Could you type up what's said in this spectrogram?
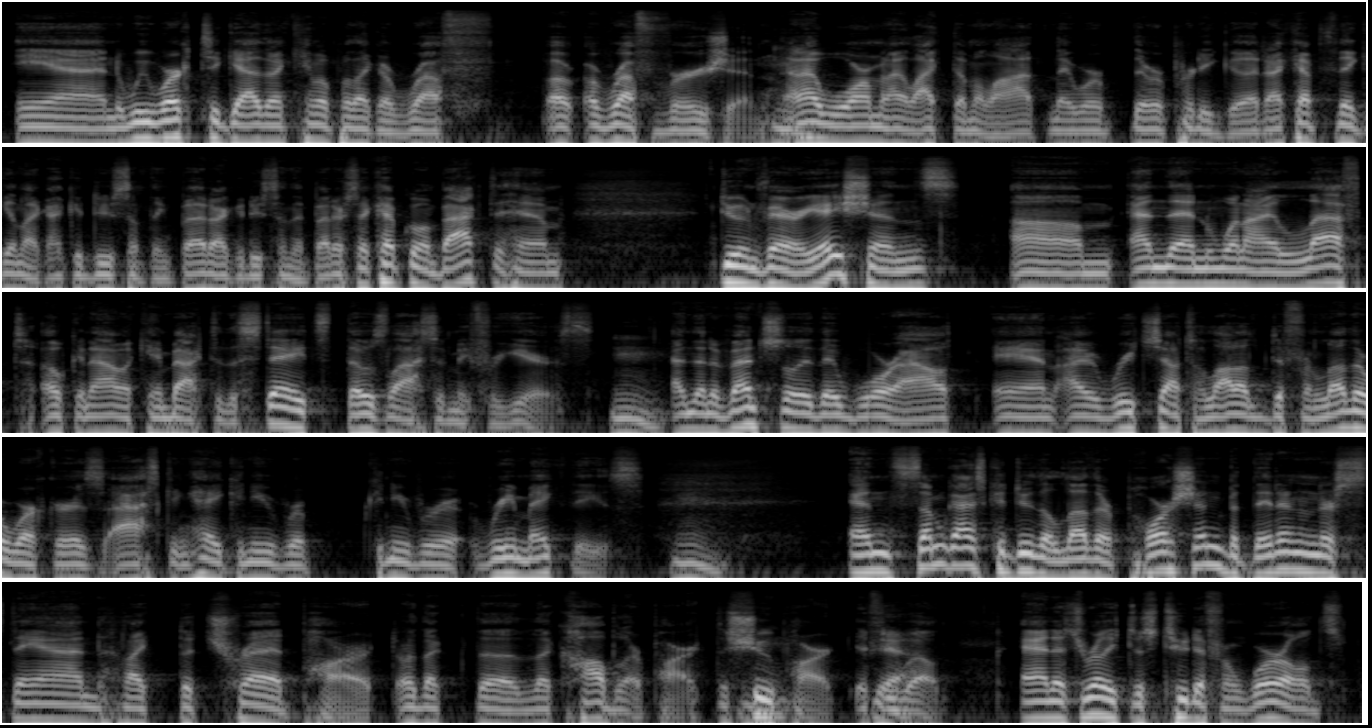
and we worked together and came up with like a rough a, a rough version. And i mm. wore them and i liked them a lot and they were they were pretty good. I kept thinking like i could do something better i could do something better. So i kept going back to him doing variations. Um, and then when I left Okinawa, came back to the States, those lasted me for years. Mm. And then eventually they wore out, and I reached out to a lot of different leather workers asking, "Hey, can you re- can you re- remake these?" Mm. And some guys could do the leather portion, but they didn't understand like the tread part or the the, the cobbler part, the shoe mm. part, if Yeah. you will. And it's really just two different worlds.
